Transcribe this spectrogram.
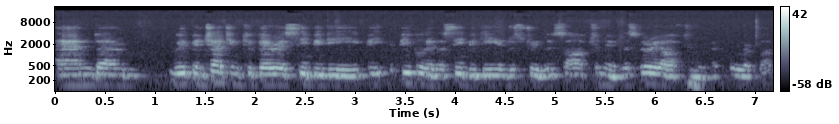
And um, we've been chatting to various CBD people in the CBD industry this afternoon, this very afternoon at 4 o'clock.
